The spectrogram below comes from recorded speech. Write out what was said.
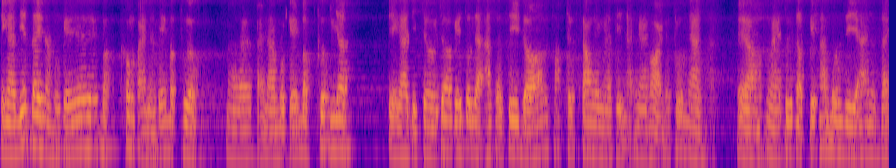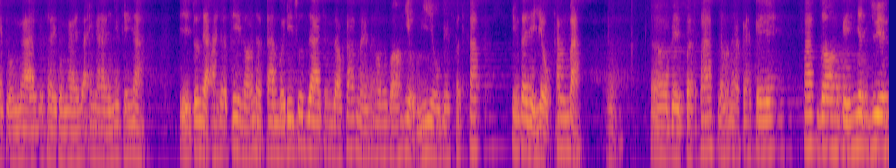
Thì ngài biết đây là một cái bậc không phải là cái bậc thường mà phải là một cái bậc thượng nhân. Thì ngài chỉ chờ cho cái tôn giả a Asachi đó thoát thực xong thì ngài chỉ lại ngài hỏi là chỗ ngài thì, uh, ngài tu tập cái pháp môn gì? Ai là thầy của ngài? Và thầy của ngài dạy ngài như thế nào? Thì tôn giả Asachi nói là ta mới đi xuất gia trong giáo pháp này không có hiểu nhiều về Phật pháp. Nhưng ta chỉ hiểu căn bản à, về Phật pháp đó là các cái pháp do cái nhân duyên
